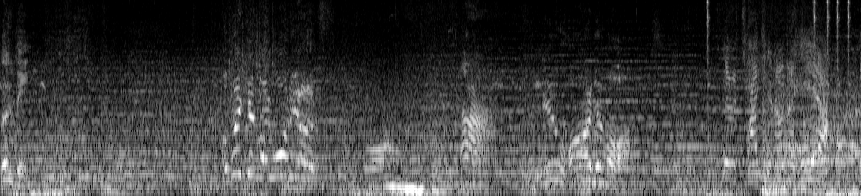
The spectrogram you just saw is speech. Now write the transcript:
Moving. Awaken my warriors. Ah, new horde of orcs. They're attacking over here.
